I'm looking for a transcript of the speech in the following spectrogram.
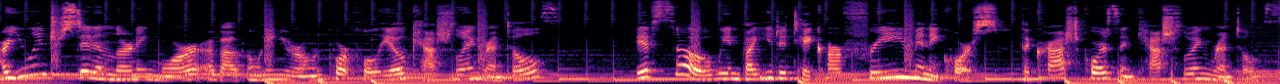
Are you interested in learning more about owning your own portfolio cash flowing rentals? If so, we invite you to take our free mini course, the Crash Course in Cash Flowing Rentals.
